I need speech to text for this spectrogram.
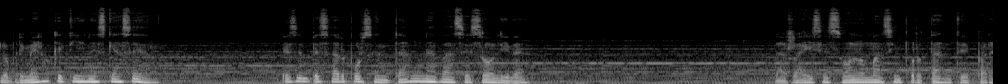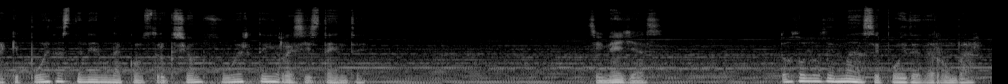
Lo primero que tienes que hacer es empezar por sentar una base sólida. Las raíces son lo más importante para que puedas tener una construcción fuerte y resistente. Sin ellas, todo lo demás se puede derrumbar.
